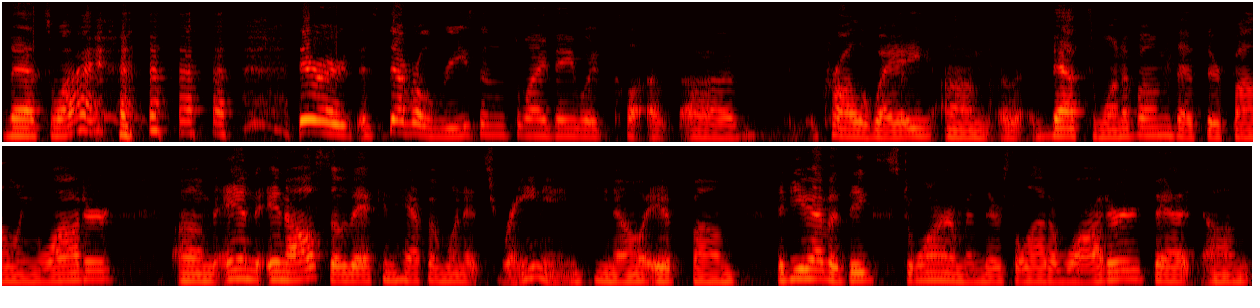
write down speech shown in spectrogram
That's why. there are several reasons why they would cl- uh, crawl away. Um, uh, that's one of them, that they're following water. Um, and, and also that can happen when it's raining. You know, if, um, if you have a big storm and there's a lot of water, that, um,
